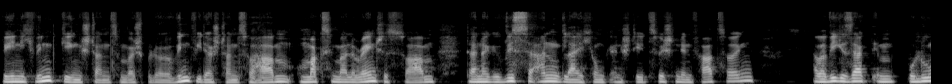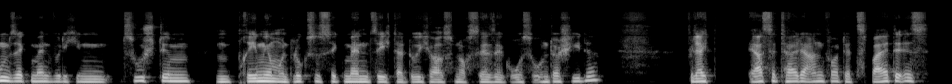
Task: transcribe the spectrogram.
wenig Windgegenstand zum Beispiel oder Windwiderstand zu haben, um maximale Ranges zu haben, da eine gewisse Angleichung entsteht zwischen den Fahrzeugen. Aber wie gesagt, im Volumensegment würde ich Ihnen zustimmen. Im Premium- und Luxussegment sehe ich da durchaus noch sehr, sehr große Unterschiede. Vielleicht erste Teil der Antwort. Der zweite ist,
